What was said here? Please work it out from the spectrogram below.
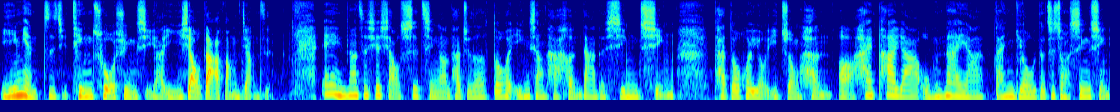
以免自己听错讯息，还贻笑大方这样子。哎，那这些小事情啊，他觉得都会影响他很大的心情，他都会有一种很呃害怕呀、无奈呀、担忧的这种心情，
